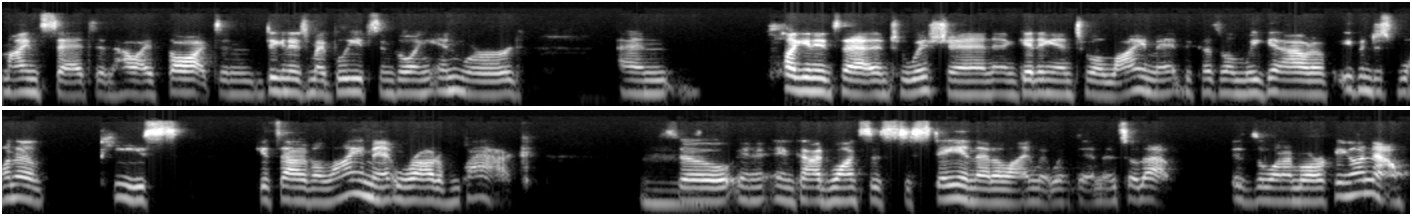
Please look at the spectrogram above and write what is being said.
mindset, and how I thought, and digging into my beliefs and going inward, and plugging into that intuition and getting into alignment. Because when we get out of even just one of piece gets out of alignment, we're out of whack. Mm. So, and, and God wants us to stay in that alignment with Him, and so that is the one I'm working on now.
